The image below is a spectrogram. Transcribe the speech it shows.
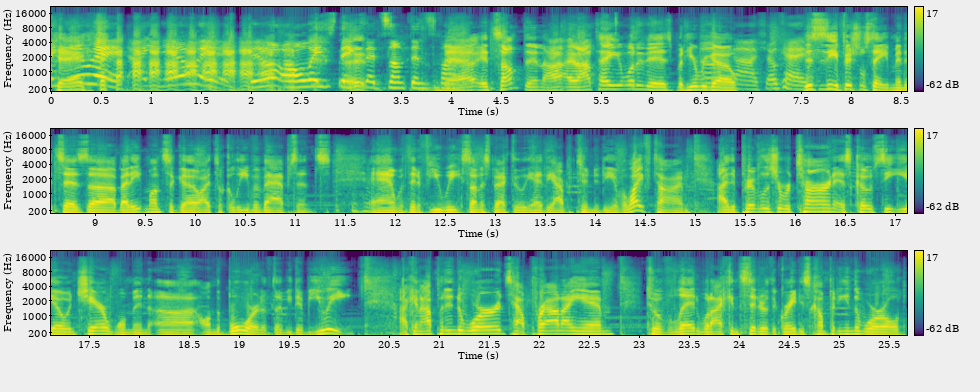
Okay. I knew it. I knew it. Bill always thinks that something's funny. It's something, I, and I'll tell you what it is, but here we oh, go. gosh. Okay. This is the official statement. It says uh, about eight months ago, I took a leave of absence, Mm-hmm. and within a few weeks, unexpectedly had the opportunity of a lifetime. I had the privilege to return as co-CEO and chairwoman uh, on the board of WWE. I cannot put into words how proud I am to have led what I consider the greatest company in the world,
